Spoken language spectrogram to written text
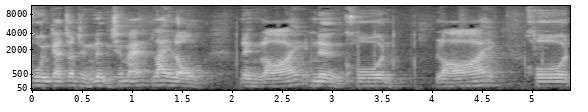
คูณกันจนถึง 1 ใช่ไหมไล่ลง 100 1 คูณ 100 คูณ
